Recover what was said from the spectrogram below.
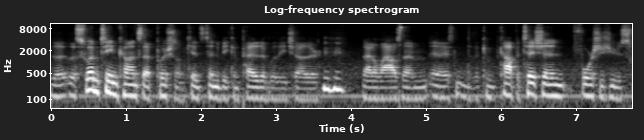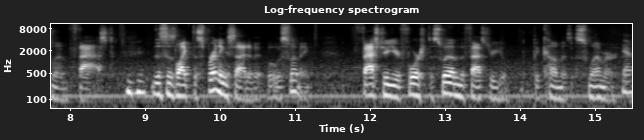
the, the swim team concept pushes them. Kids tend to be competitive with each other. That allows them. uh, The com- competition forces you to swim fast. This is like the sprinting side of it, but with swimming. Faster you're forced to swim, the faster you'll become as a swimmer. Yeah.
